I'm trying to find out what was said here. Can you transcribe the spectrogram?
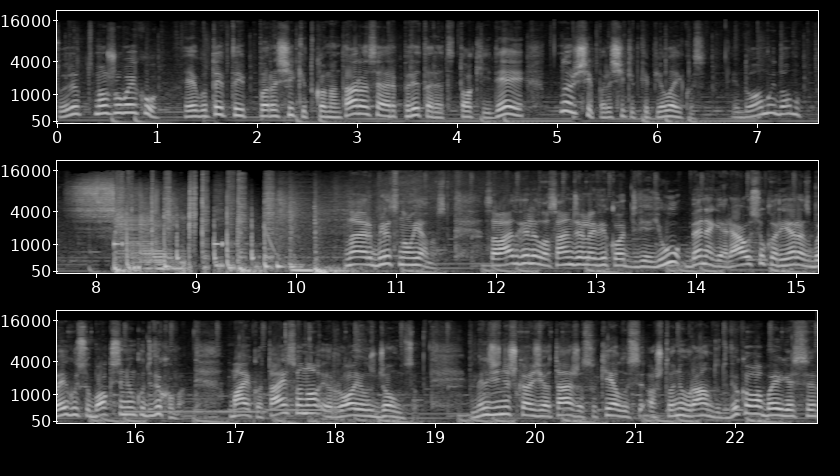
turit mažų vaikų? Jeigu taip, tai parašykit komentaruose, ar pritarėt tokiai idėjai. Nu ir šiaip parašykit, kaip jie laikosi. Įdomu, įdomu. Na ir blitz naujienos. Savaitgalį Los Andželė vyko dviejų, be negeriausių karjeras baigusių boksininkų dvikova - Maiko Tysono ir Rojaus Joneso. Milžinišką žiotažą sukėlusi 8 raundų dvikova baigėsi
